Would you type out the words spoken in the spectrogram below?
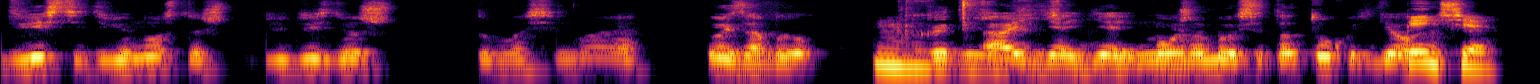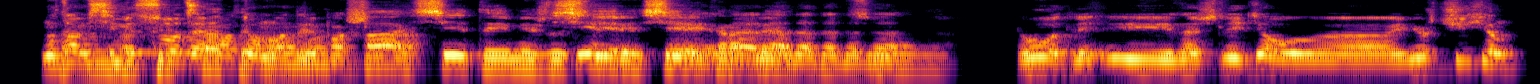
290, ш- 298, ой, забыл. Ай-яй-яй, можно было себе татуху сделать. Пенсия. Ну там Там 700 на а потом 30-й, модель пошла. А, се, ты между Серия, серия, серия серия, корабля. да-да-да-да-да. Всё, Вот, и, значит, летел э, Юрчихин,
